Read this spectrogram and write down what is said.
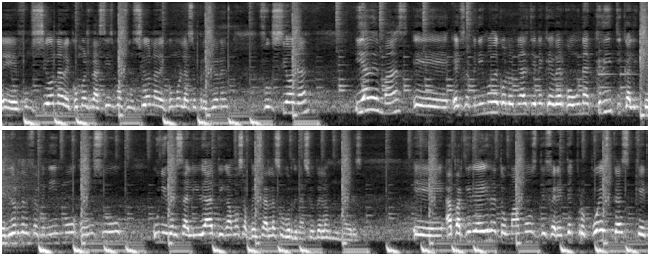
eh, funciona, de cómo el racismo funciona, de cómo las opresiones funcionan. Y además, eh, el feminismo decolonial tiene que ver con una crítica al interior del feminismo en su universalidad, digamos, a pensar la subordinación de las mujeres. Eh, a partir de ahí retomamos diferentes propuestas que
